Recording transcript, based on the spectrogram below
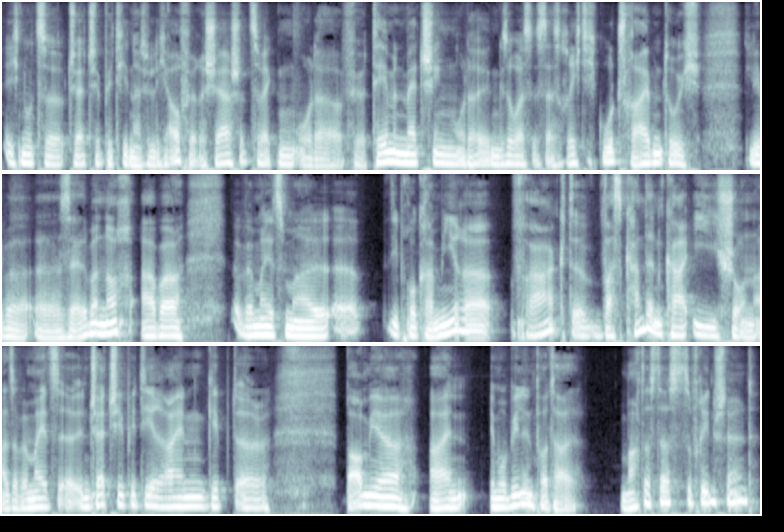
Ich nutze ChatGPT natürlich auch für Recherchezwecken oder für Themenmatching oder irgendwie sowas. Ist das richtig gut? Schreiben tue ich lieber äh, selber noch. Aber wenn man jetzt mal äh, die Programmierer fragt, äh, was kann denn KI schon? Also wenn man jetzt in ChatGPT reingibt, äh, bau mir ein Immobilienportal. Macht das das zufriedenstellend?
